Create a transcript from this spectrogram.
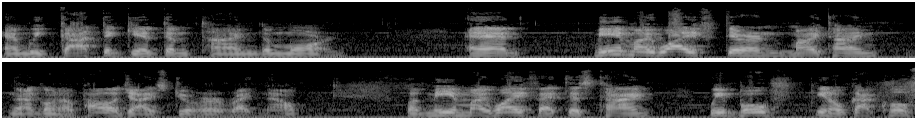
and we got to give them time to mourn. And me and my wife during my time not going to apologize to her right now. But me and my wife at this time, we both, you know, got close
